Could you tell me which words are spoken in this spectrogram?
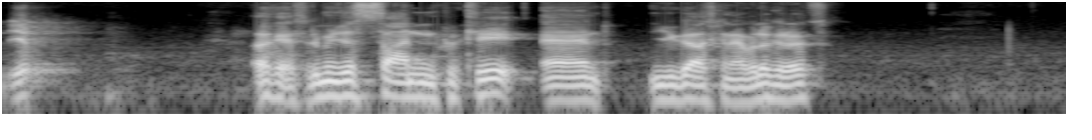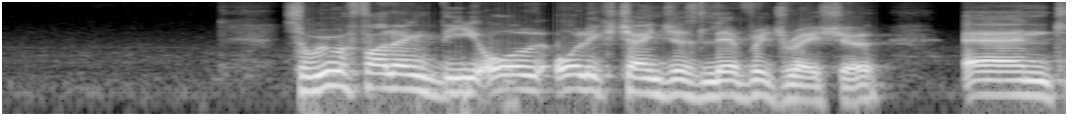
Yep. Okay, so let me just sign in quickly and you guys can have a look at it. So we were following the all, all exchanges leverage ratio and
